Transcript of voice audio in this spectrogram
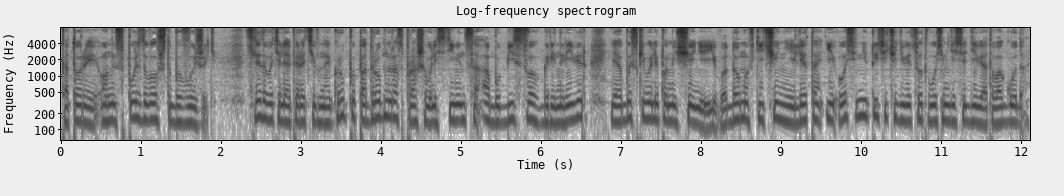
которые он использовал использовал, чтобы выжить. Следователи оперативной группы подробно расспрашивали Стивенса об убийствах в Грин-Ривер и обыскивали помещение его дома в течение лета и осени 1989 года.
